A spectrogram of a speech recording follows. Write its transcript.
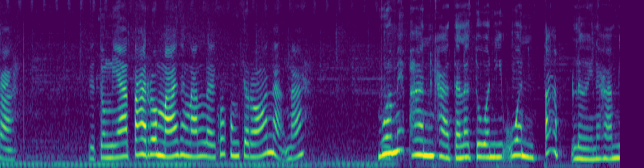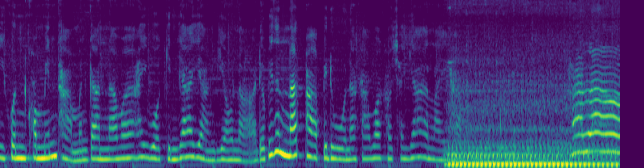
ค่ะ อยู่ตรงเนี้ยใต้ร่มไม้ทั้งนั้นเลยก็คงจะร้อนอะนะวัวไม่พันธุ์ค่ะ แต่ละตัวนี้อ้วนตับเลยนะคะ มีคนคอมเมนต์ถามเหมือนกันนะว่าให้วัวกินหญ้าอย่างเดียวเหรอ เดี๋ยวพี่ธนัทพาไปดูนะคะ ว่าเขาใช้หญ้าอะไรค่ะฮัลโหลโอ้โ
